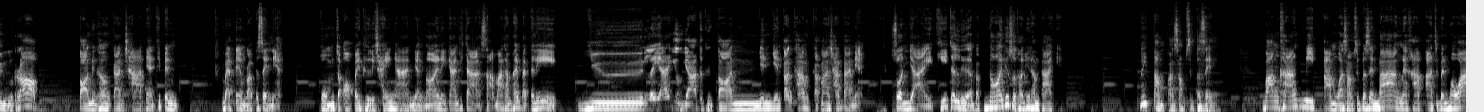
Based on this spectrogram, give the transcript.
1 รอบต่อหนึ่งครั้งของการชาร์จเนี่ยที่เป็นแบตเต็ม 100%เนี่ยผมจะออกไปถือใช้งานอย่างน้อยในการที่จะสามารถทำให้แบตเตอรี่ ยืนระยะอยู่ยาวจนถึงตอนเย็นๆตอนค่ำกลับมาชาร์จแบตเนี่ยส่วนใหญ่ที่จะเหลือแบบน้อยที่สุดเท่าที่ทำได้ ไม่ต่ำกว่า 30%บางครั้งมีต่ำกว่า 30%บ้างนะครับ อาจจะเป็นเพราะว่า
